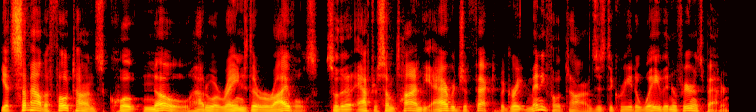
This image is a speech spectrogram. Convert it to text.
Yet somehow the photons, quote, know how to arrange their arrivals so that after some time the average effect of a great many photons is to create a wave interference pattern.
